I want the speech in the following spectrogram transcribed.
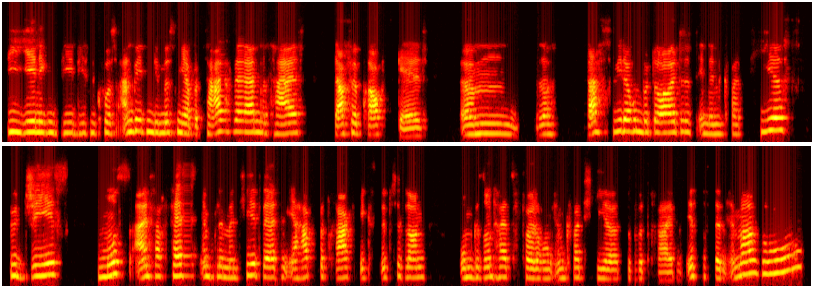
diejenigen, die diesen Kurs anbieten, die müssen ja bezahlt werden. Das heißt, dafür braucht Geld. Ähm, das, wiederum bedeutet, in den Quartiersbudgets muss einfach fest implementiert werden. Ihr habt Betrag XY, um Gesundheitsförderung im Quartier zu betreiben. Ist es denn immer so?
